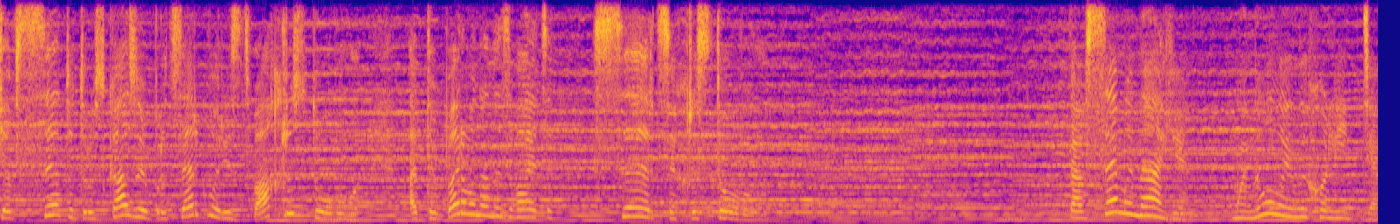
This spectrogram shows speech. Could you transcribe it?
я все тут розказую про церкву Різдва Христового, а тепер вона називається Серця Христового. Та все минає, минуло й лихоліття.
